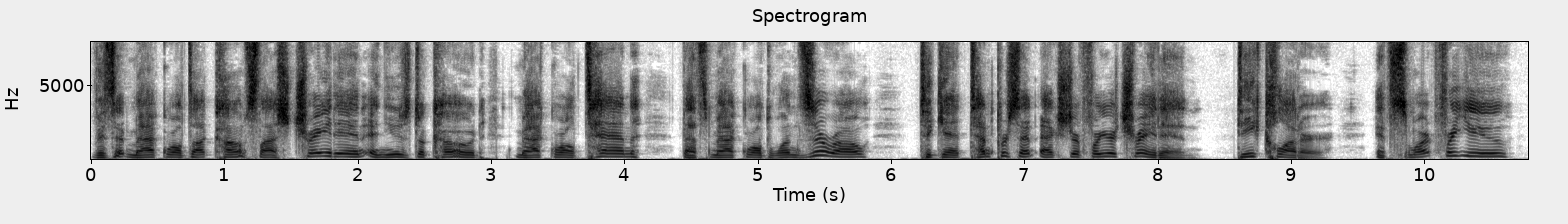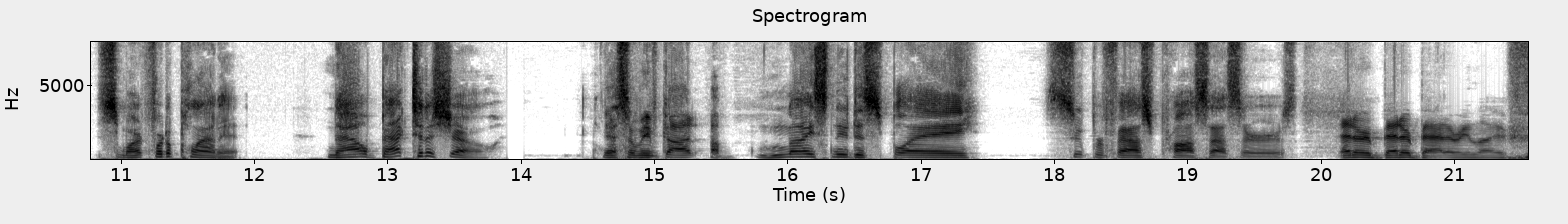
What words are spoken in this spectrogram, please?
Visit macworld.com slash trade-in and use the code MacWorld10, that's MacWorld10, to get 10% extra for your trade-in. Declutter. It's smart for you, smart for the planet. Now back to the show. Yeah, so we've got a nice new display, super fast processors, Better, better battery life.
